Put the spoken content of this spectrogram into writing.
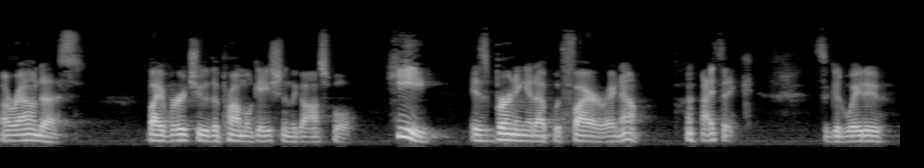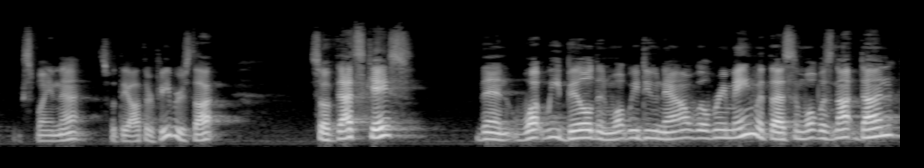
around us by virtue of the promulgation of the gospel. He is burning it up with fire right now, I think. It's a good way to explain that. That's what the author of Hebrews thought. So if that's the case, then what we build and what we do now will remain with us, and what was not done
